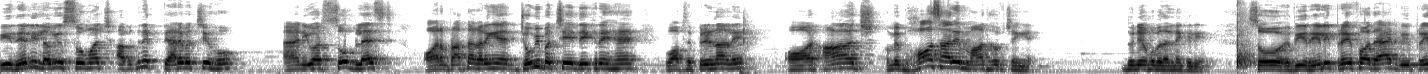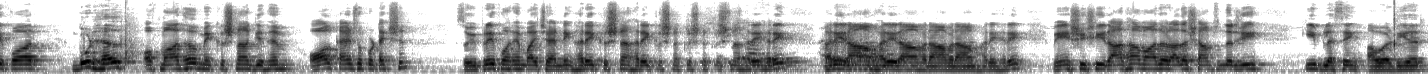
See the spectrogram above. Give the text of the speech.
we really love you so much आप इतने प्यारे बच्चे हो and you are so blessed और हम प्रार्थना करेंगे, जो भी बच्चे देख रहे हैं, वो आपसे प्रेरणा लें। और आज हमें बहुत सारे माधव चाहिए दुनिया को बदलने के लिए। So we really pray for that we pray for good health of Madhav may Krishna give him all kind of protection so we pray for him by chanting Hare Krishna Hare Krishna Krishna Krishna Hare Hare Hare Ram Hare Ram Ram Ram Hare Hare may Shri Shri Radha Madhav Radha Shyam Sundar ji की blessing our dear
